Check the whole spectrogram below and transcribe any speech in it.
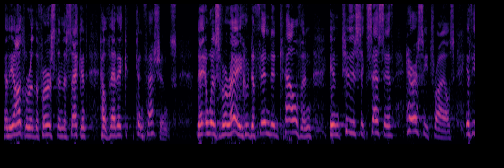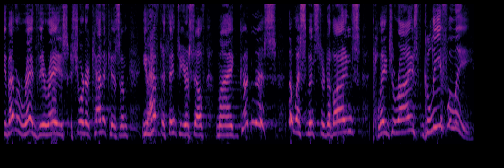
and the author of the first and the second Helvetic Confessions. It was Viret who defended Calvin in two successive heresy trials. If you've ever read Viret's shorter catechism, you have to think to yourself, my goodness, the Westminster divines plagiarized gleefully.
